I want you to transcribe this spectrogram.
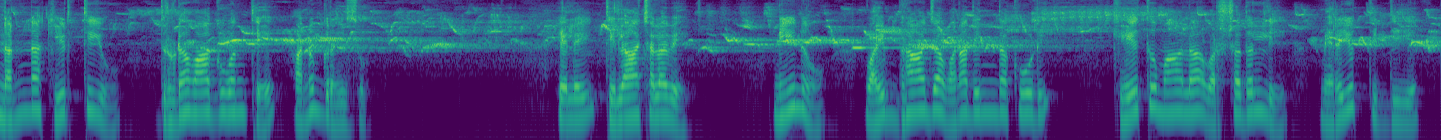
ನನ್ನ ಕೀರ್ತಿಯು ದೃಢವಾಗುವಂತೆ ಅನುಗ್ರಹಿಸು. ಎಲೆ ತಿಲಾಚಲವೇ, ನೀನು ವೈಭ್ರಾಜವನದಿಂದ ಕೂಡಿ ಕೇತುಮಾಲ ವರ್ಷದಲ್ಲಿ ಮೆರೆಯುತ್ತಿದ್ದೀಯೆ.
